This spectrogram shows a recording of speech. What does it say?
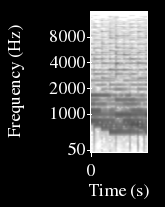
you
